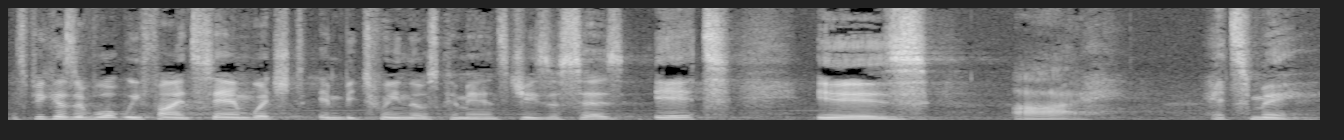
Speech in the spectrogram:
It's because of what we find sandwiched in between those commands. Jesus says, It is I. It's me.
